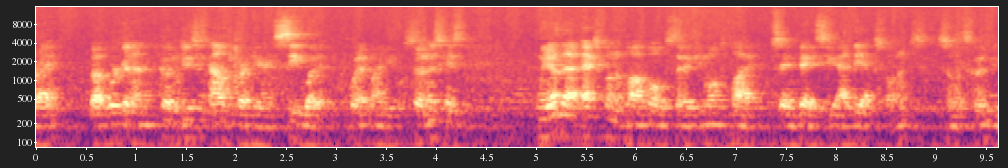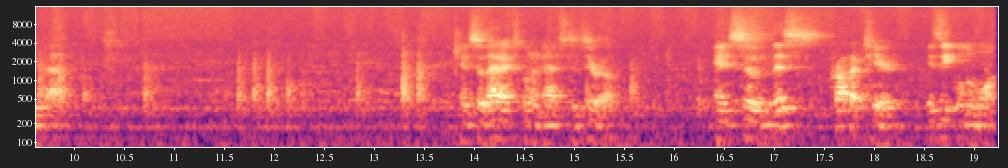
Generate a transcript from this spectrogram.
right? But we're going to go and do some algebra here and see what it, what it might equal. So in this case, we know that exponent law holds that if you multiply same base, you add the exponents. So let's go and do that. And so that exponent adds to 0. And so this product here is equal to 1.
